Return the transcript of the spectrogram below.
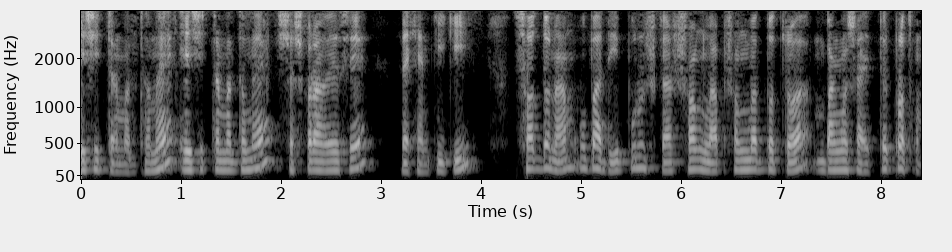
এই শীটটার মাধ্যমে। এই শীটটার মাধ্যমে শেষ করা হয়েছে, দেখেন কি কি। ছদ্মনাম, উপাধি, পুরস্কার, সংলাপ, সংবাদপত্র, বাংলা সাহিত্যের প্রথম।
